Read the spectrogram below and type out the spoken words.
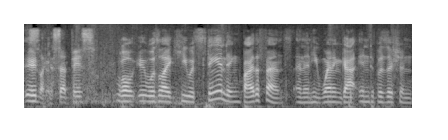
It- it's like a set piece? Well, it was like he was standing by the fence, and then he went and got into position,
